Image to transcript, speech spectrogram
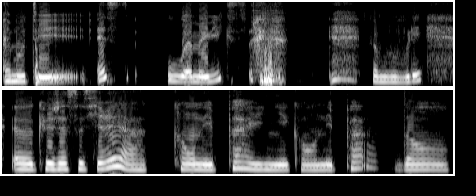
M-O-T-S ou MEX, comme vous voulez, euh, que j'associerais à quand on n'est pas aligné, quand on n'est pas dans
